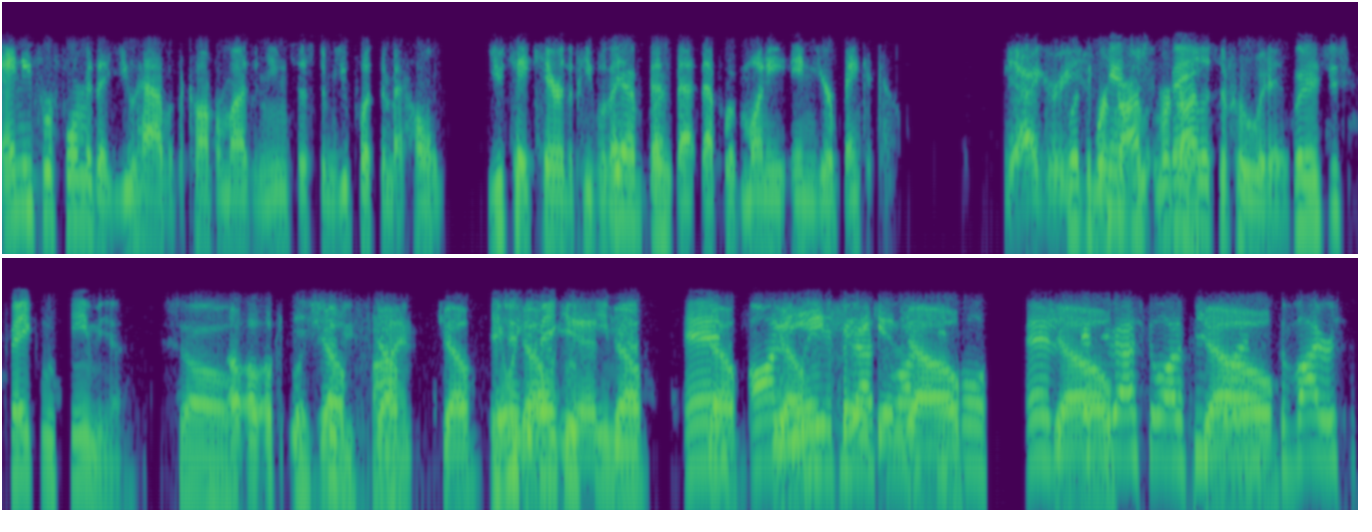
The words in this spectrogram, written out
any performer that you have with a compromised immune system, you put them at home. You take care of the people that Yeah, that, but- that that put money in your bank account, Yeah, I agree. But the regard, fake. regardless of who it is. But it's just fake leukemia. So Oh, oh okay. he Look, should Joe, be fine. Joe, It's Here just go fake again, leukemia. Joe. And Joe, honestly, Joe. if you ask a Faking. lot Joe. of people, and Joe. if you ask a lot of people, Joe. and the virus is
